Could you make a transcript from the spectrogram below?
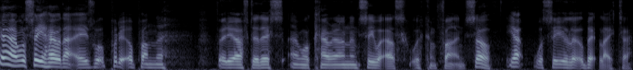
yeah, we'll see how that is. We'll put it up on the video after this and we'll carry on and see what else we can find. So yeah, we'll see you a little bit later.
